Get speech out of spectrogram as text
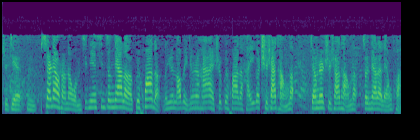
之间。嗯，馅料上呢，我们今天新增加了桂花的，那因为老北京人还爱吃桂花的，还一个赤砂糖的，姜汁赤砂糖的，增加了两款。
